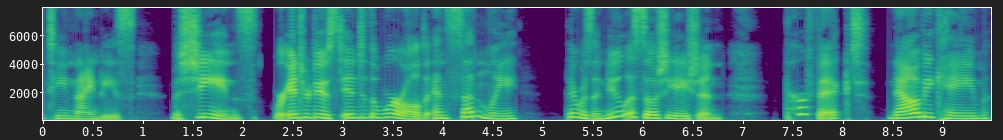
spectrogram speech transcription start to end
1890s. Machines were introduced into the world, and suddenly there was a new association. Perfect now became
